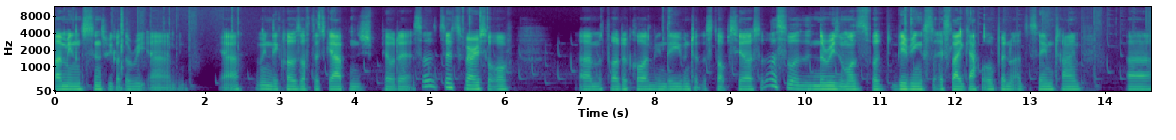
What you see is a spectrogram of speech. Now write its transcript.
I mean, since we got the re, uh, I mean, yeah, I mean they closed off this gap and just peeled it, so it's, it's very sort of uh, methodical. I mean, they even took the stops here, so that's what the reason was for leaving a slight gap open at the same time. Uh,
